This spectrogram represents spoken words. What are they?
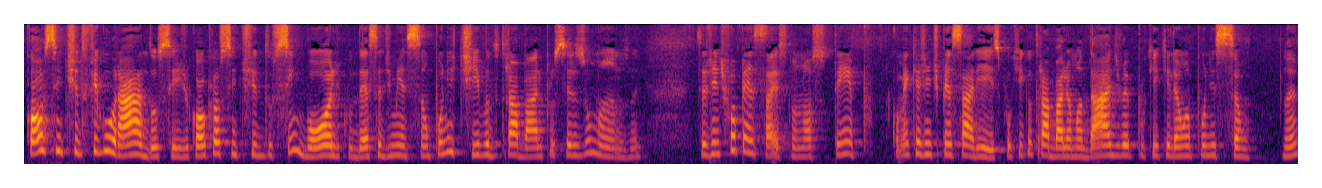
qual o sentido figurado, ou seja, qual que é o sentido simbólico dessa dimensão punitiva do trabalho para os seres humanos, né? Se a gente for pensar isso no nosso tempo, como é que a gente pensaria isso? Por que, que o trabalho é uma dádiva e por que, que ele é uma punição? Né?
